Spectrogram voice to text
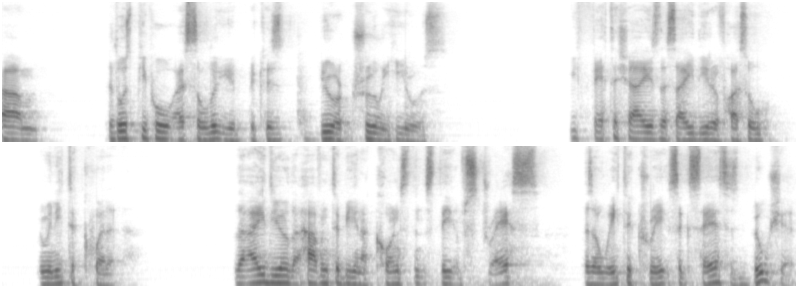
Um, To those people, I salute you because you are truly heroes. We fetishize this idea of hustle and we need to quit it. The idea that having to be in a constant state of stress as a way to create success is bullshit.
